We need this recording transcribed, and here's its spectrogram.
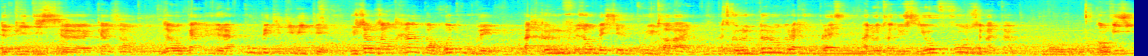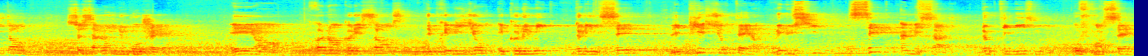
depuis 10-15 ans. Nous avons perdu de la compétitivité. Nous sommes en train d'en retrouver parce que nous faisons baisser le coût du travail, parce que nous donnons de la souplesse à notre industrie. Au fond, ce matin, en visitant ce salon du Bourget et en prenant connaissance des prévisions économiques de l'INSEE, les pieds sur terre mais c'est un message d'optimisme aux Français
